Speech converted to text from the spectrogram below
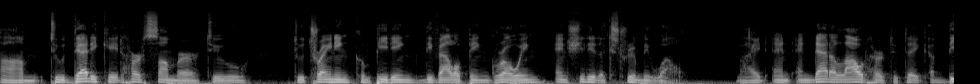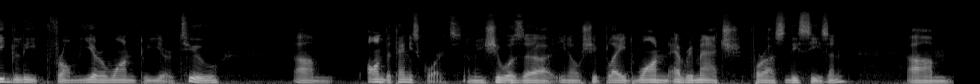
um, to dedicate her summer to to training, competing, developing, growing, and she did extremely well, right? And and that allowed her to take a big leap from year one to year two um, on the tennis courts. I mean, she was, uh, you know, she played one every match for us this season. Um,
